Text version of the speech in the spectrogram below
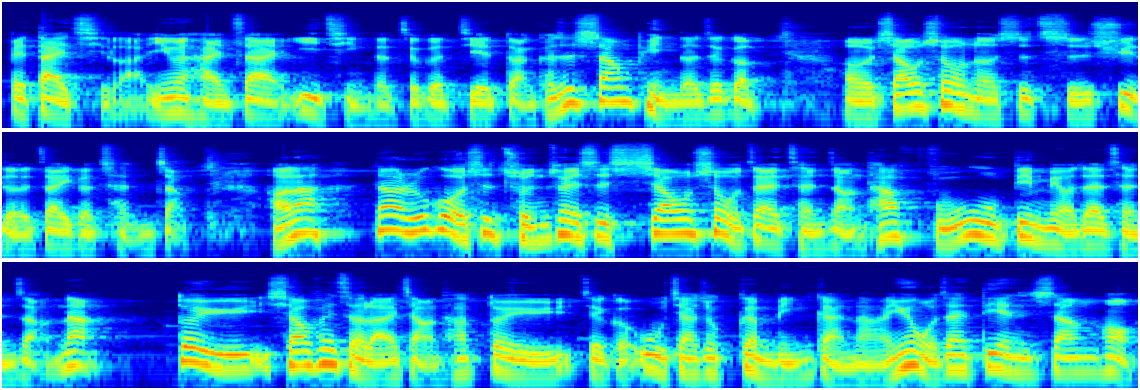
被带起来，因为还在疫情的这个阶段。可是商品的这个呃销售呢，是持续的在一个成长。好啦，那如果是纯粹是销售在成长，它服务并没有在成长，那。对于消费者来讲，他对于这个物价就更敏感啦。因为我在电商哈，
